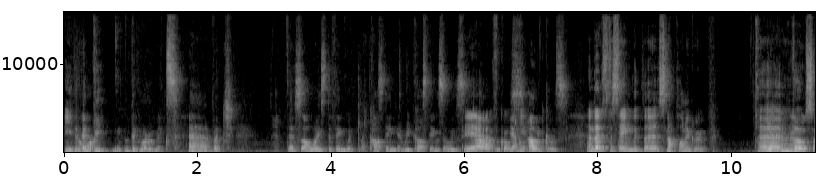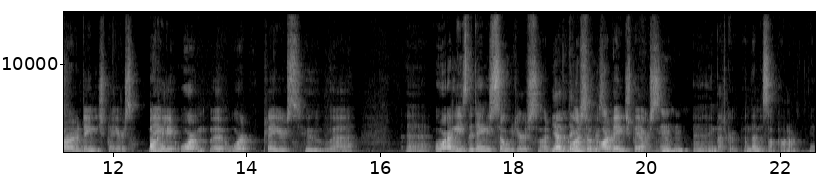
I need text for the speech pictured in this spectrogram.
Either a or. bit, a bit more of a mix. Uh, but there's always the thing with like casting and recasting, so we'll see Yeah, how, of course. yeah, Yeah. how it goes. And that's the same with the Snapana group. Uh, Yeah. Mhm. Those are Danish players Okay. mainly, or uh, or players who, uh, uh, or at least the Danish soldiers are, Yeah, the Danish are, soldiers are are- Danish yeah. players hmm uh, in that group, and then the Snapana. Yeah,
